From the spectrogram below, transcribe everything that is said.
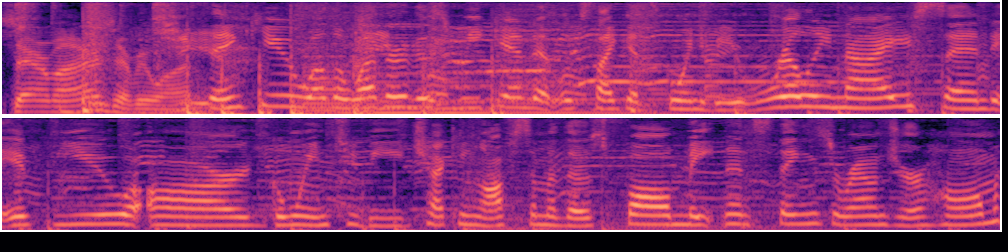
Sarah Myers, everyone. Thank you. Well, the weather this weekend, it looks like it's going to be really nice. And if you are going to be checking off some of those fall maintenance things around your home,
